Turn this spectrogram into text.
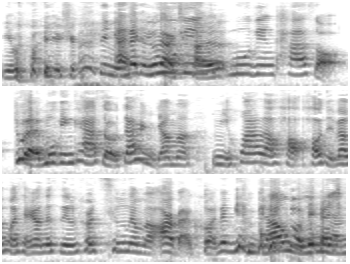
你们也是那棉被就有点沉。Moving Castle，对，Moving Castle。但是你知道吗？你花了好好几万块钱让那自行车轻那么二百克，那棉被特别沉。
